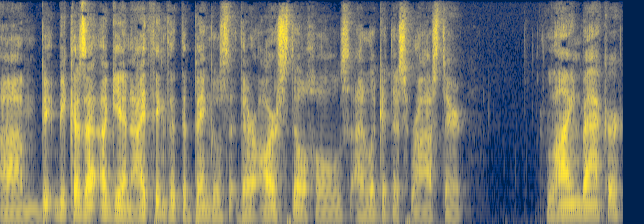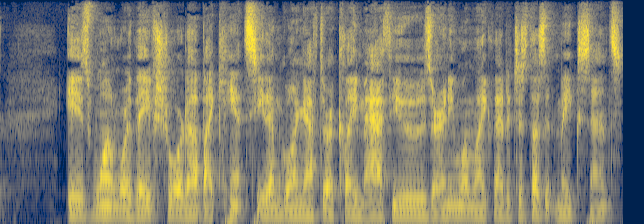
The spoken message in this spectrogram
Um, b- because uh, again, I think that the Bengals there are still holes. I look at this roster, linebacker is one where they've shored up. I can't see them going after a Clay Matthews or anyone like that. It just doesn't make sense.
